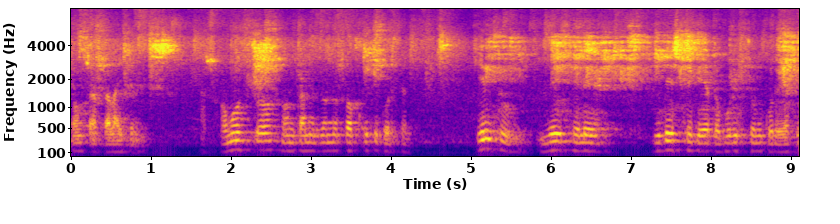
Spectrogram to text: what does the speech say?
সংসার চালাইছেন আর সমস্ত সন্তানের জন্য সব কিছু করছেন। কিন্তু যে ছেলে বিদেশ থেকে এত পরিশ্রম করে, এত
